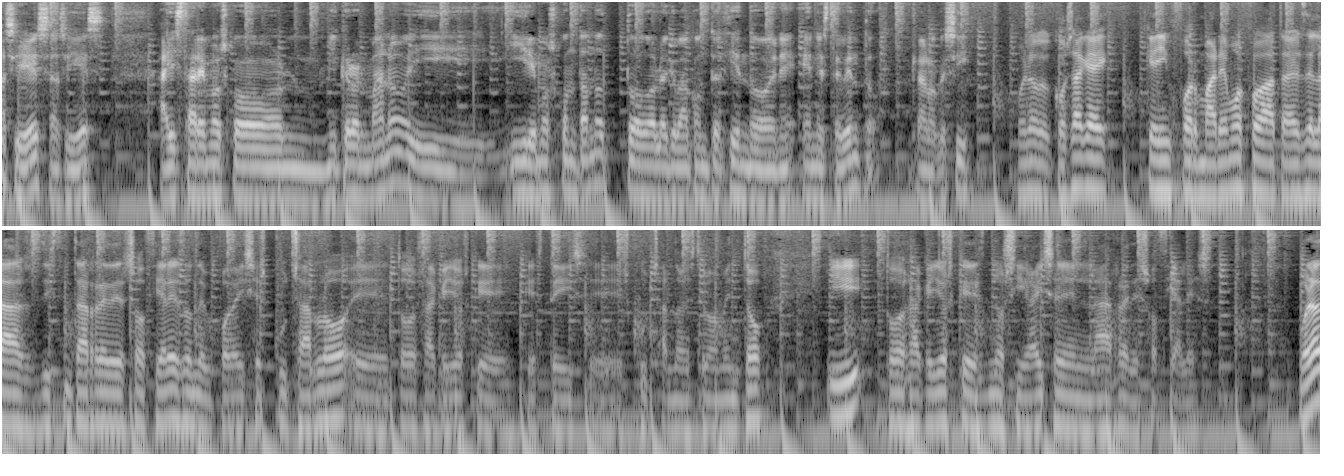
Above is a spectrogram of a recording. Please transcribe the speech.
Así es, así es. Ahí estaremos con micro en mano y iremos contando todo lo que va aconteciendo en, en este evento. Claro que sí. Bueno, cosa que, que informaremos a través de las distintas redes sociales donde podéis escucharlo, eh, todos aquellos que, que estéis eh, escuchando en este momento y todos aquellos que nos sigáis en las redes sociales. Bueno,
